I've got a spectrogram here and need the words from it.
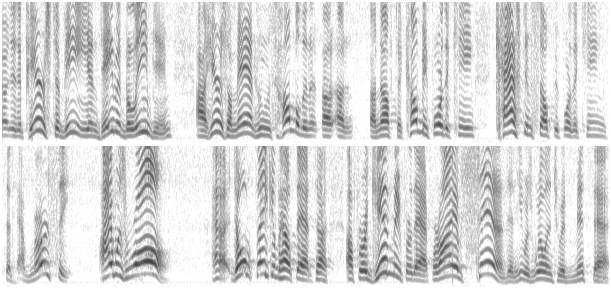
uh, it appears to be, and David believed him. Uh, here's a man who's humbled in, uh, uh, enough to come before the king, cast himself before the king, said, Have mercy. I was wrong. Don't think about that. Uh, uh, forgive me for that, for I have sinned. And he was willing to admit that.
